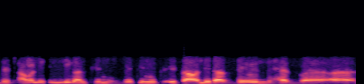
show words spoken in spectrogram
the, our legal team is working with, our leaders. They will have uh,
